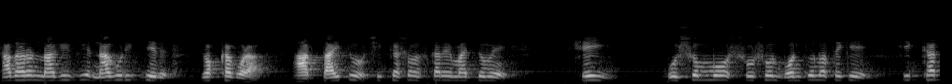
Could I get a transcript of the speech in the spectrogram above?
সাধারণ নাগরিক নাগরিকদের রক্ষা করা। আর তাই তো শিক্ষা সংস্কারের মাধ্যমে সেই বৈষম্য শোষণ বঞ্চনা থেকে শিক্ষার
